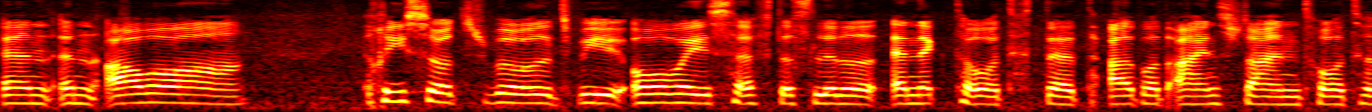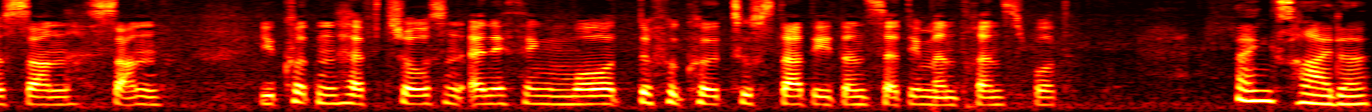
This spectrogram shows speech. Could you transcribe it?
And in our research world, we always have this little anecdote that Albert Einstein told his son, Son, you couldn't have chosen anything more difficult to study than sediment transport. Thanks, Heide.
